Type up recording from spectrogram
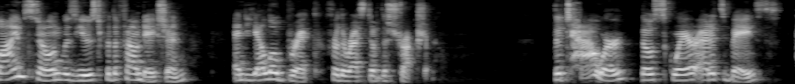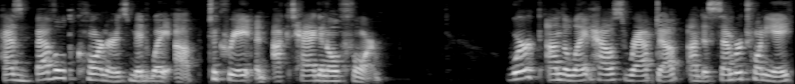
Limestone was used for the foundation and yellow brick for the rest of the structure. The tower, though square at its base, has beveled corners midway up to create an octagonal form. Work on the lighthouse wrapped up on December 28,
